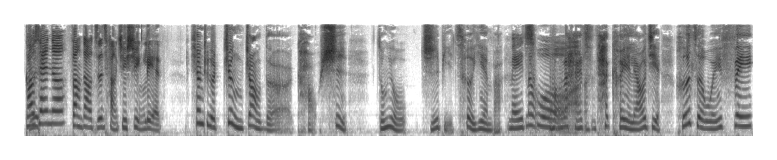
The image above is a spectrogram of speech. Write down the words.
高三呢，放到职场去训练。像这个证照的考试，总有纸笔测验吧？没错，我们的孩子他可以了解何者为非，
